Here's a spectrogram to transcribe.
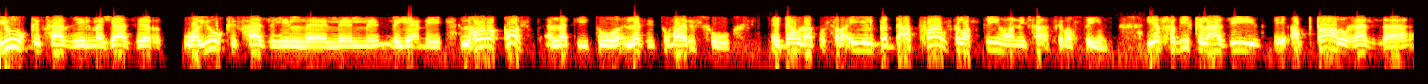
يوقف هذه المجازر ويوقف هذه ال ال يعني الهولوكوست التي الذي تمارسه دولة إسرائيل ضد أطفال فلسطين ونساء فلسطين. يا صديقي العزيز أبطال غزة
